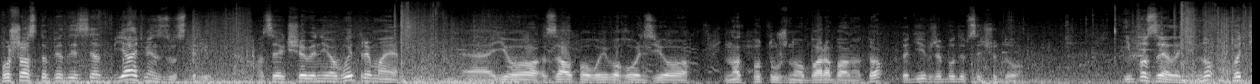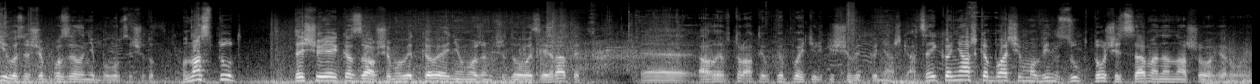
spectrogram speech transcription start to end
по 155 він зустрів. Оце якщо він його витримає, його залповий вогонь з його надпотужного барабану, то тоді вже буде все чудово. І по зелені. Ну, хотілося, щоб по зелені було все чудово. У нас тут те, що я й казав, що ми від кавенів можемо чудово зіграти. Е, але втратив КП тільки що від коняшки. А цей коняшка, бачимо, він зуб точить саме на нашого героя.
